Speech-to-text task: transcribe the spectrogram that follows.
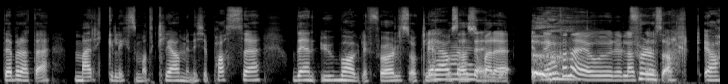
Det er bare at jeg merker liksom at klærne mine ikke passer, og det er en ubehagelig følelse å kle på ja, seg, så bare Den kan jeg jo relatere føles til. alt, ja.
